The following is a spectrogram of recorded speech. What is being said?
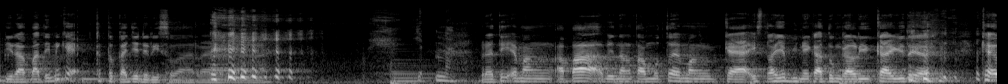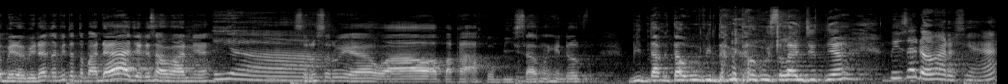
di rapat ini kayak ketuk aja dari suara. benar Berarti emang apa bintang tamu tuh emang kayak istilahnya bineka tunggal ika gitu ya. kayak beda-beda tapi tetap ada aja kesamaannya. iya Seru-seru ya. Wow, apakah aku bisa menghandle bintang tamu bintang tamu selanjutnya? bisa dong harusnya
